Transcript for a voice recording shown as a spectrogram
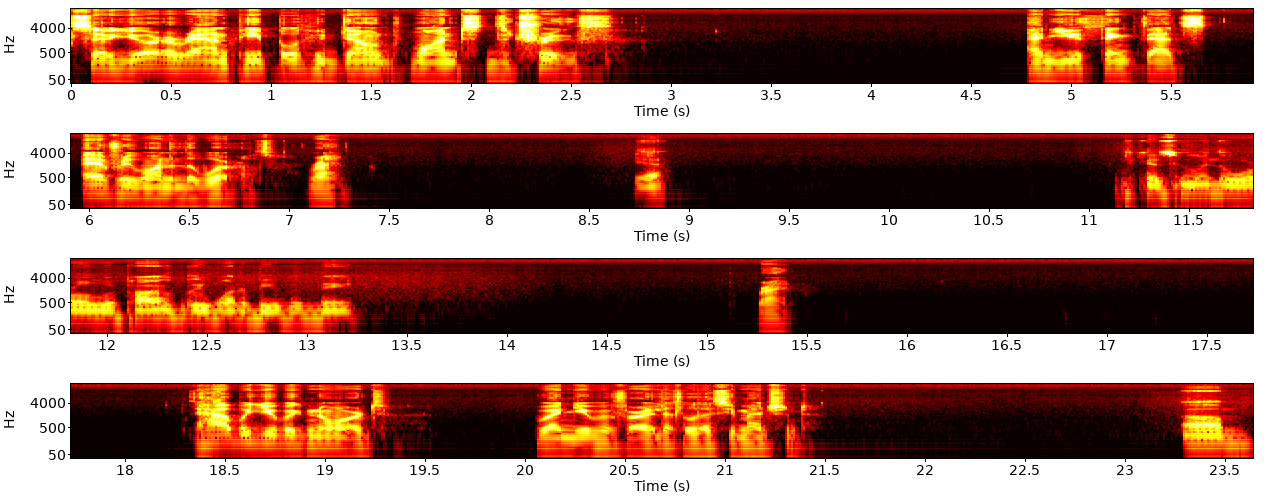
So you're around people who don't want the truth. And you think that's everyone in the world, right? Yeah. Because who in the world would possibly want to be with me? Right. How were you ignored when you were very little, as you mentioned? Um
